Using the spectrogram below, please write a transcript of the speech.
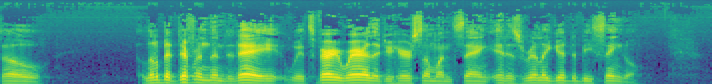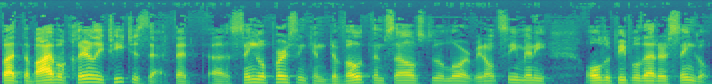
So, a little bit different than today, it's very rare that you hear someone saying, It is really good to be single. But the Bible clearly teaches that, that a single person can devote themselves to the Lord. We don't see many older people that are single.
